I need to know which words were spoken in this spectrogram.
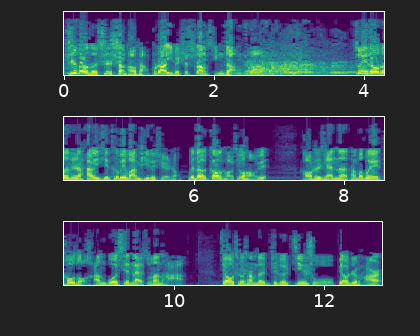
知道的是上考场，不知道以为是上刑场是吧？最逗的是，还有一些特别顽皮的学生，为了高考求好运，考之前呢，他们会偷走韩国现代索纳塔轿车上面的这个金属标志牌，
